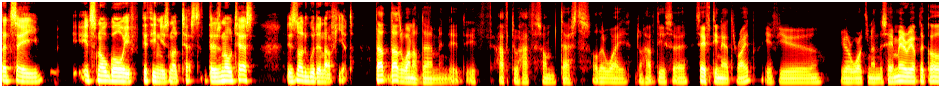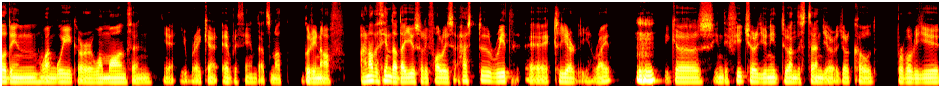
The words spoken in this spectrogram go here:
Let's say it's no go if the thing is not tested. There's no test. It's not good enough yet. That that's one of them. And it, if have to have some tests, otherwise you don't have this uh, safety net, right? If you you're working on the same area of the code in one week or one month, and yeah, you break everything, that's not good enough. Another thing that I usually follow is has to read uh, clearly, right? Mm-hmm. Because in the future you need to understand your your code probably you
